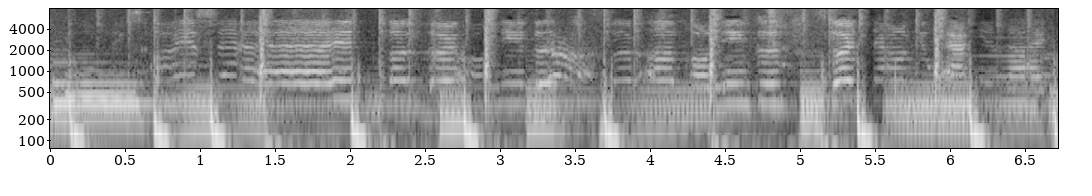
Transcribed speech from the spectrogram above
things I said. Skirt, skirt, niggas, skirt up, niggas, skirt down, you acting like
